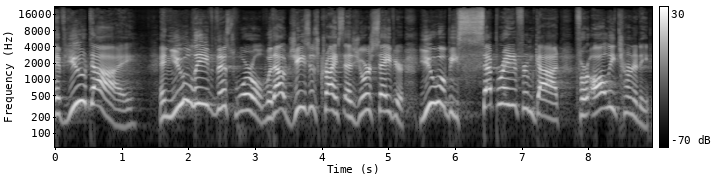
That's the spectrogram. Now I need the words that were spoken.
If you die and you leave this world without Jesus Christ as your Savior, you will be separated from God for all eternity,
